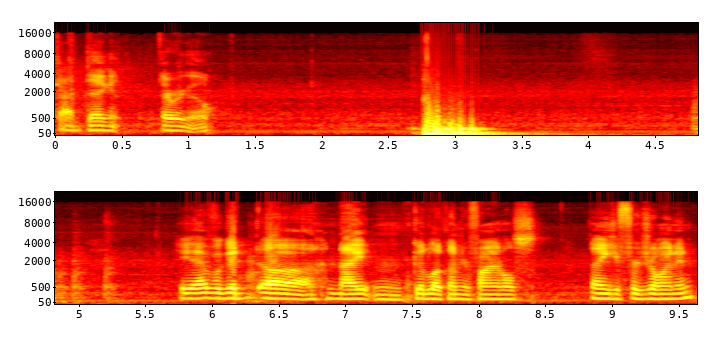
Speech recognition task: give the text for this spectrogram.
God dang it. There we go. You have a good uh, night and good luck on your finals. Thank you for joining.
